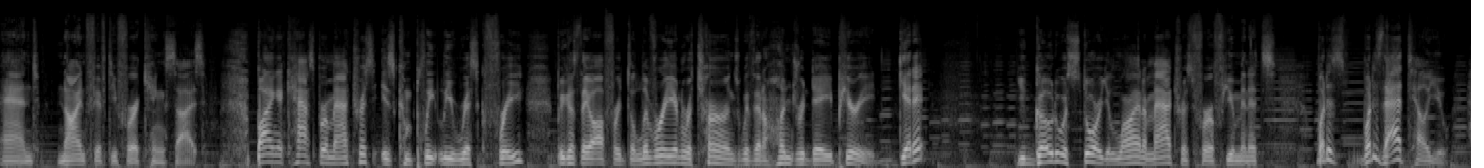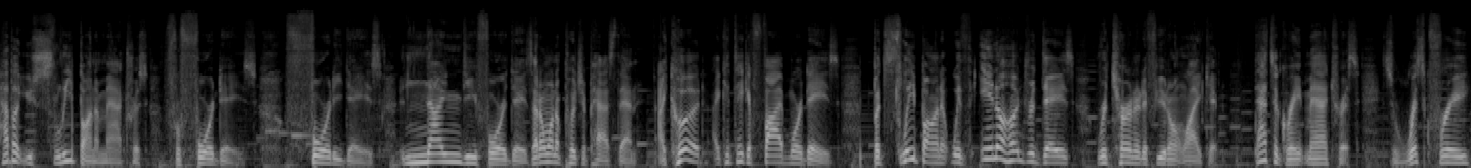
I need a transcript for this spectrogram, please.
and 950 for a king size. Buying a Casper mattress is completely risk-free because they offer delivery and returns within a 100-day period. Get it? You go to a store, you lie on a mattress for a few minutes, what, is, what does that tell you? How about you sleep on a mattress for four days, 40 days, 94 days? I don't want to push it past then. I could. I could take it five more days. But sleep on it within 100 days, return it if you don't like it. That's a great mattress. It's risk free,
